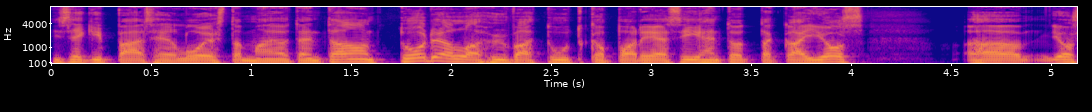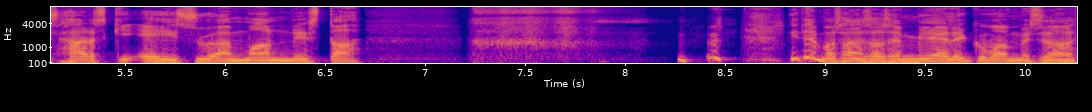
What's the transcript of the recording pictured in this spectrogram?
niin sekin pääsee loistamaan, joten tämä on todella hyvä tutkapari ja siihen totta kai, jos äh, jos härski ei syö mannista, Miten mä sain sellaisen mielikuvan, missä on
